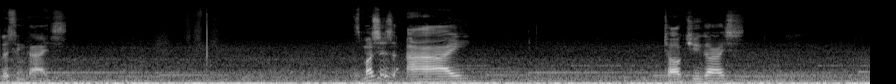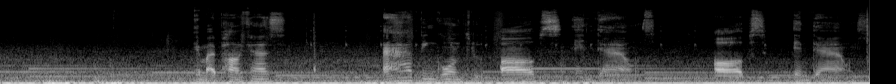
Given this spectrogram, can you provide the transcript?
Listen, guys, as much as I talk to you guys in my podcast, I have been going through ups and downs, ups and downs.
